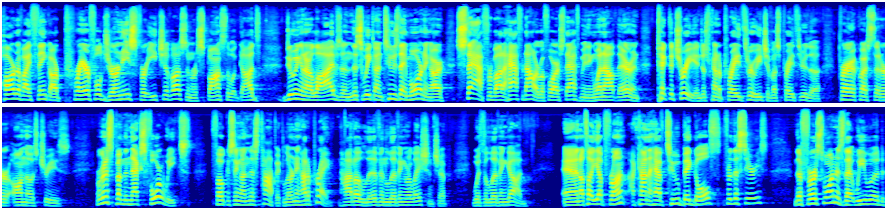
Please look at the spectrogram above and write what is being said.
part of, I think, our prayerful journeys for each of us in response to what God's doing in our lives. And this week on Tuesday morning, our staff, for about a half an hour before our staff meeting, went out there and picked a tree and just kind of prayed through, each of us prayed through the prayer requests that are on those trees. We're going to spend the next four weeks focusing on this topic, learning how to pray, how to live in living relationship with the living God. And I'll tell you up front, I kind of have two big goals for this series. The first one is that we would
